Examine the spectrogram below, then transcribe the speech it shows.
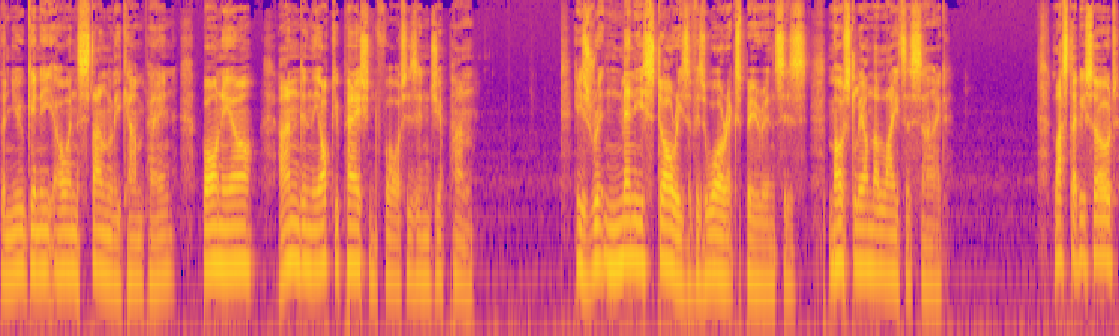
the New Guinea Owen Stanley campaign, Borneo, and in the occupation forces in Japan. He's written many stories of his war experiences, mostly on the lighter side. Last episode,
